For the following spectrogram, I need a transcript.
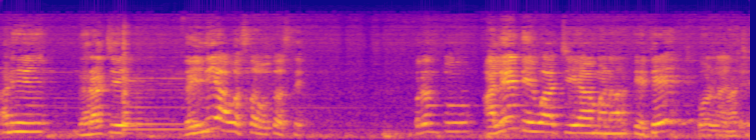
आणि घराची दयनीय अवस्था होत असते. परंतु आले देवाची या मना तेथे कोणाचे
